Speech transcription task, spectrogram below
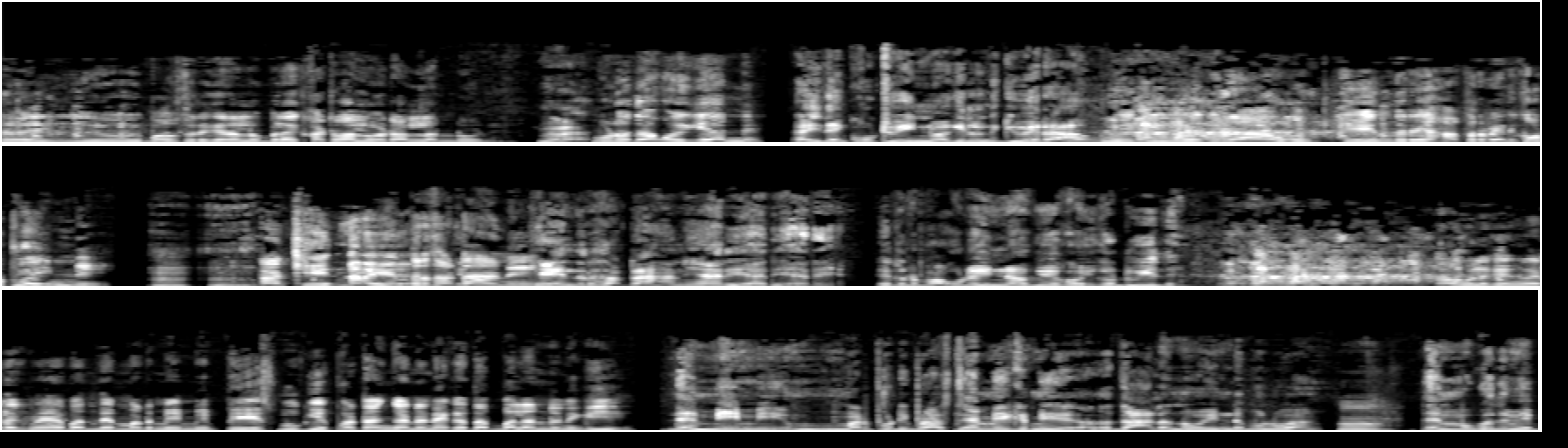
අයියෝ බවුසර ගැන උඹලා කටවල් වලට අල්ලන්න ඕනේ. නෑ. මොනවද ඔය කියන්නේ? ඇයි දැන් කොටුවේ ඉන්නවා කියලා කිව්වේ රාහු ඌේ කිව්වේ රාහු කේන්දරේ හතරවෙනි කොටුවේ ඉන්නේ. ම්ම් ම්ම් ආ කේන්දරේ. කේන්දර සටහනේ. කේන්ද්‍ර සටහනේ හරි හරි හරි එතකොට පවුල ඉන්නවා කිව්වේ කොයි කොටුවේද අවුලකින් වැඩක් නෑ බන් දැන් මට මේ මේ Facebook එකේ පටන් ගන්න නැකතක් බලන්නනේ ගියේ. දැන් මේ මේ මට පොඩි ප්‍රශ්නයක් මේක මේ දාලා නොවෙන්න පුළුවන් හ්ම්. දැන් මොකද මේ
